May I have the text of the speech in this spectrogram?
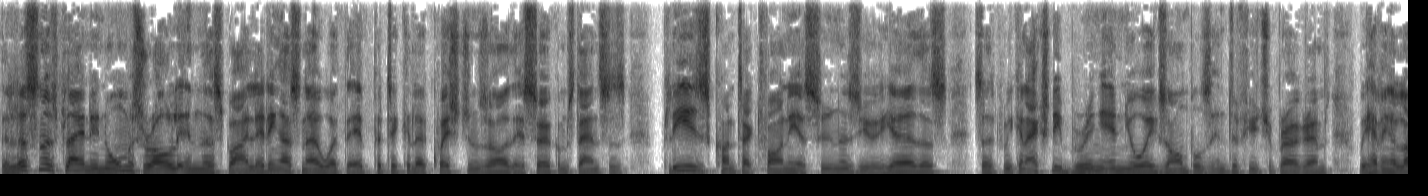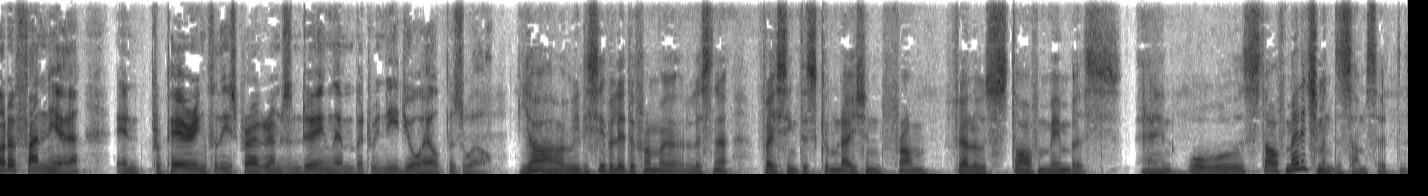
The listeners play an enormous role in this by letting us know what their particular questions are, their circumstances. Please contact Fani as soon as you hear this so that we can actually bring in your examples into future programs. We're having a lot of fun here in preparing for these programs and doing them, but we need your help as well. Yeah, we received a letter from a listener facing discrimination from fellow staff members and or staff management in some certain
